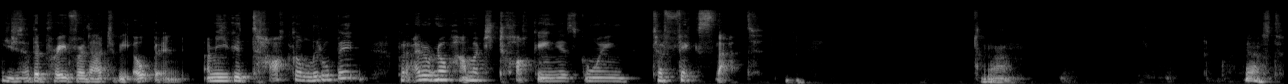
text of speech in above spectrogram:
you just have to pray for that to be opened. I mean you could talk a little bit but i don't know how much talking is going to fix that. Wow. Yes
